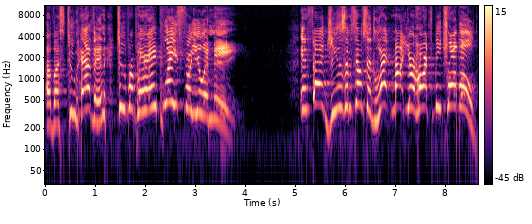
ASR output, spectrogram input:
of us to heaven to prepare a place for you and me. In fact, Jesus himself said, Let not your hearts be troubled.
